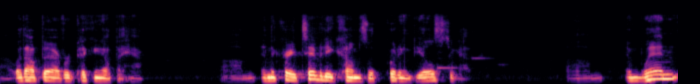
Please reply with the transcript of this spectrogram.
uh, without ever picking up a hammer. Um, and the creativity comes with putting deals together. Um, and when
